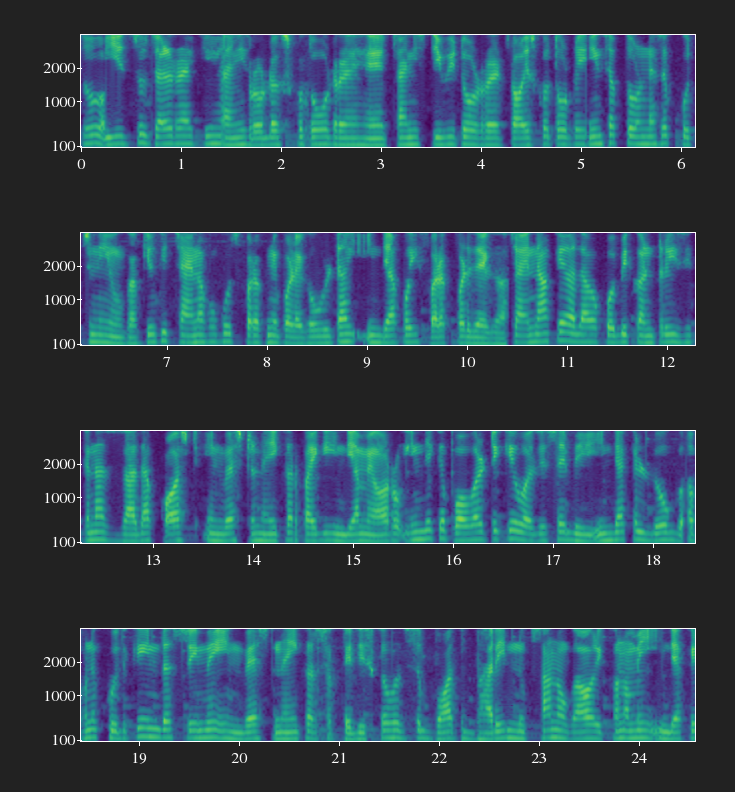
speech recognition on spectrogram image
तो ये जो चल रहा है कि चाइनीज़ प्रोडक्ट्स को तोड़ रहे हैं चाइनीज़ टीवी तोड़ रहे हैं टॉयज को तोड़ रहे इन सब तोड़ने से कुछ नहीं होगा, क्योंकि चाइना को कुछ फ़र्क नहीं पड़ेगा, उल्टा इंडिया को ही फ़र्क पड़ जाएगा। चाइना के अलावा कोई भी कंट्रीज़ इतना ज़्यादा कॉस्ट इन्वेस्ट नहीं कर पाएगी इंडिया में और इंडिया के पॉवर्टी की वजह से भी इंडिया के लोग अपने खुद की इंडस्ट्री में इन्वेस्ट नहीं कर सकते, जिसके वजह से बहुत भारी नुकसान होगा और इकोनॉमी इंडिया की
